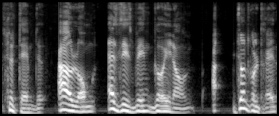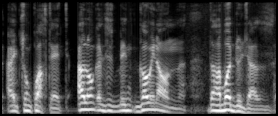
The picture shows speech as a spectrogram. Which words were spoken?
ce thème de How Long Has This Been Going On John Coltrane avec son quartet How Long Has This Been Going On dans la boîte de jazz.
